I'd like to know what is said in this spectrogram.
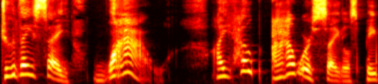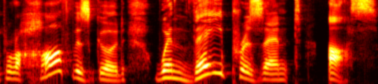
Do they say, wow, I hope our salespeople are half as good when they present us?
